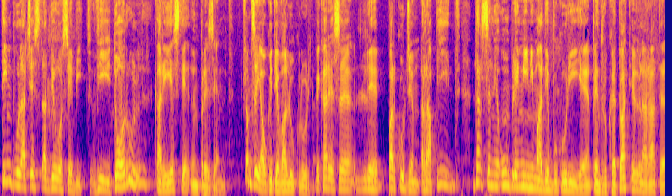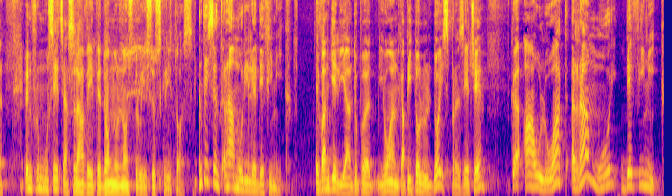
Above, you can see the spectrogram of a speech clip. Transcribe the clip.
timpul acesta deosebit, viitorul care este în prezent. Și am să iau câteva lucruri pe care să le parcurgem rapid, dar să ne umple minima de bucurie, pentru că toate îl arată în frumusețea slavei pe Domnul nostru Isus Hristos. Întâi sunt ramurile de finic. Evanghelia după Ioan, capitolul 12, că au luat ramuri de finic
